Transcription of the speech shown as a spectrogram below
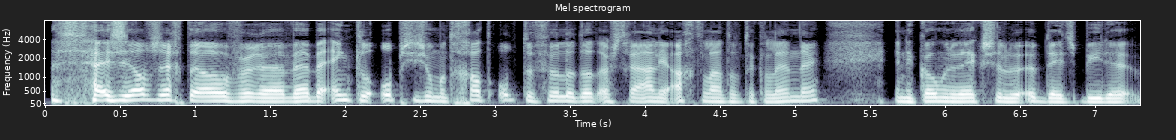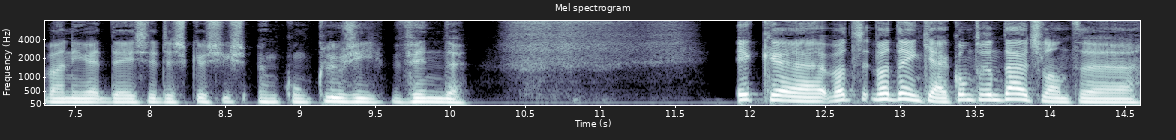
hij zelf zegt erover, eh, we hebben enkele opties om het gat op te vullen dat Australië achterlaat op de kalender. In de komende week zullen we updates bieden wanneer deze discussies een conclusie vinden. Ik, eh, wat, wat denk jij? Komt er een Duitsland eh,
